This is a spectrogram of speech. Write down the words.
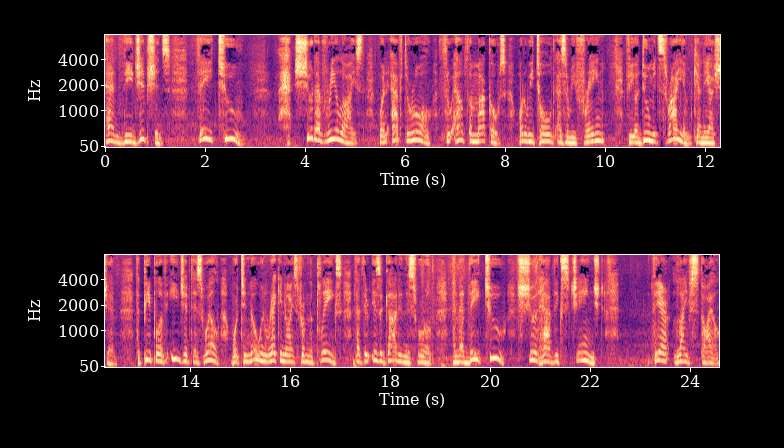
And the Egyptians, they too should have realized when, after all, throughout the Makos, what are we told as a refrain? V'yadu Mitzrayim kani Hashem. The people of Egypt as well were to know and recognize from the plagues that there is a God in this world, and that they too should have exchanged their lifestyle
